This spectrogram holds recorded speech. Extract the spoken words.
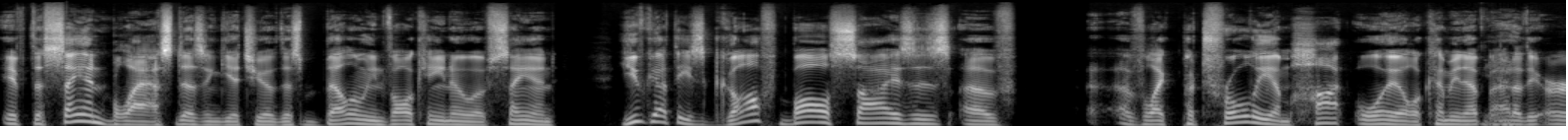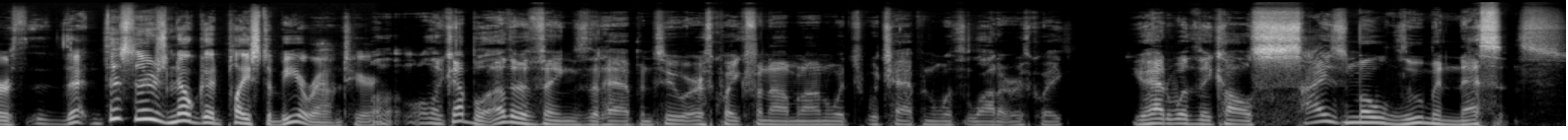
if the sand blast doesn't get you of this bellowing volcano of sand? You've got these golf ball sizes of of like petroleum hot oil coming up Yeah. out of the earth. That, this there's no good place to be around here. Well, well, a couple of other things that happened too, earthquake phenomenon, which which happened with a lot of earthquakes. You had what they call seismoluminescence,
